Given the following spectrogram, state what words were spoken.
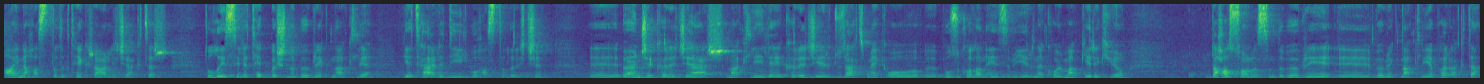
aynı hastalık tekrarlayacaktır. Dolayısıyla tek başına böbrek nakli yeterli değil bu hastalar için. Ee, önce karaciğer nakliyle karaciğeri düzeltmek, o e, bozuk olan enzimi yerine koymak gerekiyor. Daha sonrasında böbreği, e, böbrek nakli yaparak da e,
